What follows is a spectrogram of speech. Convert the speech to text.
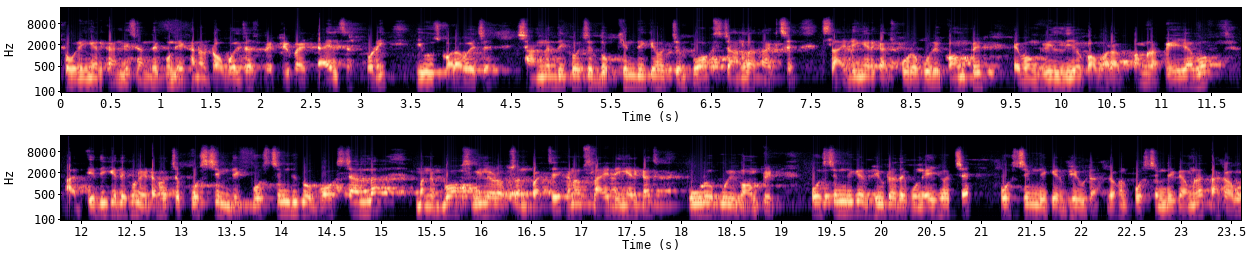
ফ্লোরিং এর কন্ডিশন দেখুন, এখানেও ডবল জাস্ট ভেট্রিফাইড টাইলস এর ফ্লোরিং ইউজ করা হয়েছে। সামনের দিকে হচ্ছে, দক্ষিণ দিকে হচ্ছে বক্স জানলা থাকছে। স্লাইডিং এর কাজ পুরোপুরি কমপ্লিট এবং গ্রিল দিয়েও কভার আপ আমরা পেয়ে যাব। আর এদিকে দেখুন, এটা হচ্ছে পশ্চিম দিক। পশ্চিম দিকেও বক্স জানলা মানে বক্স গ্রিল গ্রিলের অপশন পাচ্ছে। এখানেও স্লাইডিং এর কাজ পুরোপুরি কমপ্লিট পশ্চিম দিকের ভিউটা দেখুন, এই হচ্ছে পশ্চিম দিকের ভিউটা যখন পশ্চিম দিকে আমরা তাকাবো।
